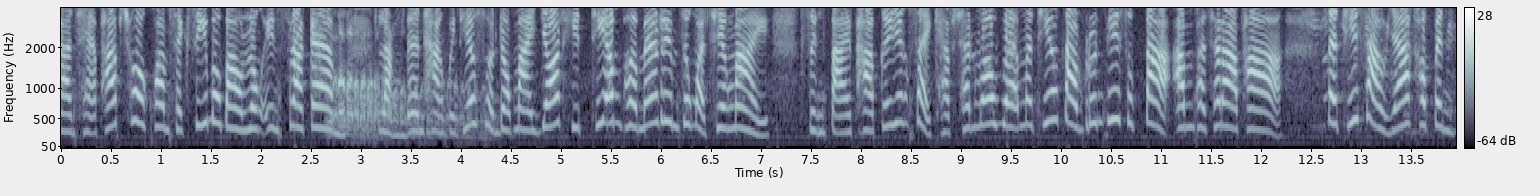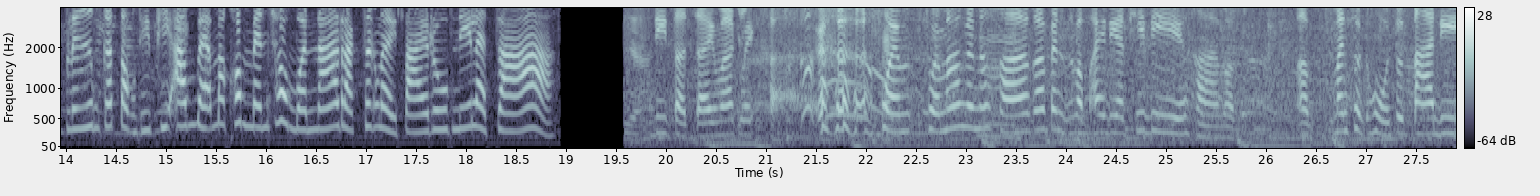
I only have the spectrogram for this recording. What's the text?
การแชร์ภาพโชว์ความเซ็กซี่เบาๆ ลงอินสตาแกรม หลังเดินทางไปเที่ยวสวนดอกไม้ยอดฮิตที่อำเภอแม่ริมจังหวัดเชียงใหม่ ซึ่งใต้ภาพก็ยังใส่แคปชั่นว่าแวะมาเที่ยวตามรุ่นพี่ซุปตาร์อั้มพัชราภา แต่ที่สาวญาญ่าเขาเป็นปลื้มก็ตรงที่พี่อั้มแวะมาคอมเมนต์ชมว่าน่ารักจังเลยใต้รูปนี้แหละจ้า ดีต่อใจมากเลยค่ะ สวยสวยมากเลยนะคะ ก็เป็นแบบไอเดียที่ดีค่ะแบบเอ่อมันสุดหูสุดตาดี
